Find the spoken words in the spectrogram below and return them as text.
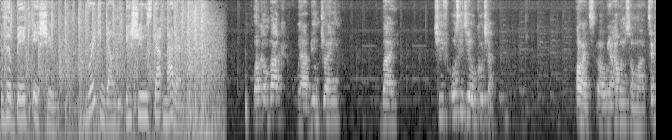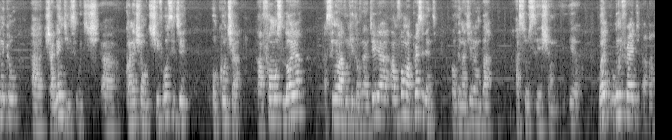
The Big Issue, breaking down the issues that matter. Welcome back. We are being joined by Chief OCJ Okocha. All right, uh, we are having some uh, technical challenges with uh, connection with Chief OCJ Okocha, a foremost lawyer, a senior advocate of Nigeria, and former president of the Nigerian Bar Association. Yeah. Well, Winifred, uh,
